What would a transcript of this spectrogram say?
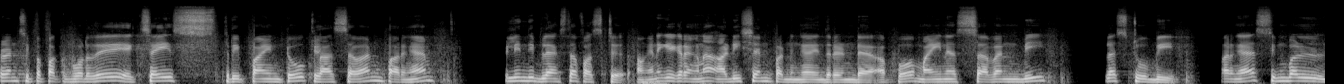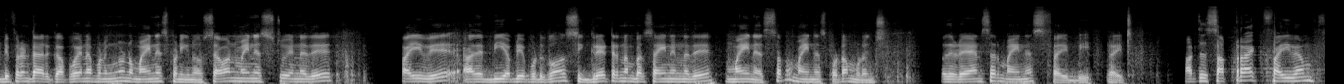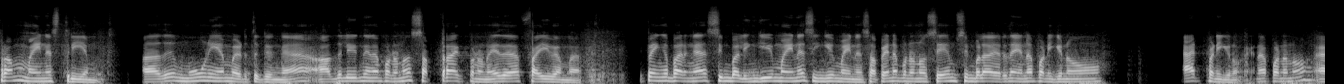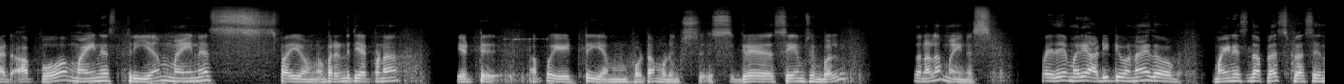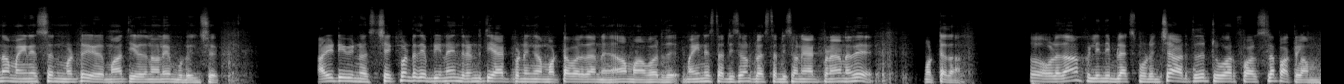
Students இப்போ பார்க்க போகிறது exercise three point two class seven பாருங்கள் பிலிந்தி பிளாங்க்ஸ் தான் ஃபஸ்ட்டு அவங்க என்ன கேட்குறாங்கன்னா அடிஷன் பண்ணுங்கள் இந்த ரெண்டை. அப்போது minus seven B plus two B பாருங்கள் சிம்பிள் டிஃப்ரெண்ட்டாக இருக்குது அப்போ என்ன பண்ணிக்கணும்? நம்ம மைனஸ் பண்ணிக்கணும். செவன் மைனஸ் டூ என்னது? ஃபைவு அதை பி அப்படியே போட்டுக்கோம். சி கிரேட்டர் நம்பர் சைன் என்னது? மைனஸ் அப்போ மைனஸ் போட்டால் முடிஞ்சு. இதோட answer minus five B right அடுத்து subtract five M from minus three M அதாவது மூணு எம் எடுத்துக்கோங்க. அதுலேருந்து என்ன பண்ணணும்? சப்ட்ராக்ட் பண்ணணும். இதை ஃபைவ் எம் இப்போ இங்கே பாருங்கள் சிம்பிள் இங்கேயும் மைனஸ் இங்கேயும் மைனஸ் அப்போ என்ன பண்ணணும்? சேம் சிம்பிளாக இருந்தால் என்ன பண்ணிக்கணும்? ஆட் பண்ணிக்கணும். என்ன பண்ணணும்? ஆட் அப்போது minus three M minus five M அப்போ ரெண்டுத்தையும் ஆட் பண்ணால் எட்டு. அப்போ எட்டு எம் போட்டால் முடிஞ்சு கிரே சேம் சிம்பிள் அதனால் மைனஸ் இப்போ இதே மாதிரி அடிட்டிவ்னா இதோ மைனஸ் தான் ப்ளஸ் ப்ளஸ் இருந்தால் மைனஸ்ன்னு மட்டும் மாற்றி எழுதினாலே முடிஞ்சு அடிட்டிவ் இன்வெஸ்ட் செக் பண்ணுறது எப்படின்னா இந்த ரெண்டுத்தையும் ஆட் பண்ணுங்கள் மொட்டை வருதான்னு. ஆமாம் வருது. Minus thirty seven plus thirty seven add பண்ணானது மொட்டை தான். ஸோ அவ்வளோதான் ஃபில்லிந்தி பிளாக்ஸ் முடிஞ்சு அடுத்தது டூ ஆர் ஃபால்ஸில் பார்க்கலாம்.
